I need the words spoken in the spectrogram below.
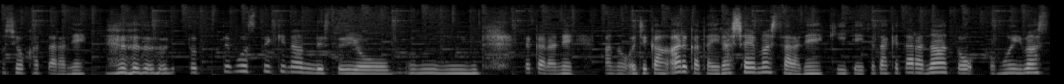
もしよかったらね、とっても素敵なんですよ。うん。だからね、あの、お時間ある方いらっしゃいましたらね、聞いていただけたらなと思います。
